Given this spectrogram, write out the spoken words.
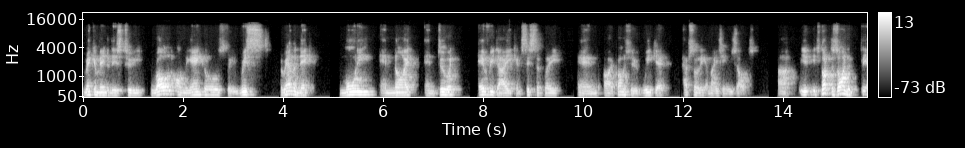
recommended is to roll it on the ankles, the wrists, around the neck, morning and night, and do it every day consistently. And I promise you, we get absolutely amazing results. Uh, it's not designed to,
